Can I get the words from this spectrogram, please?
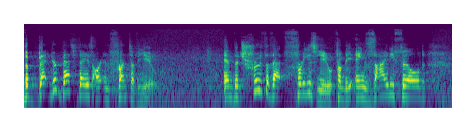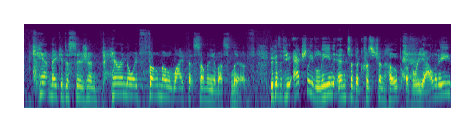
The be- your best days are in front of you. And the truth of that frees you from the anxiety filled, can't make a decision, paranoid FOMO life that so many of us live. Because if you actually lean into the Christian hope of reality,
